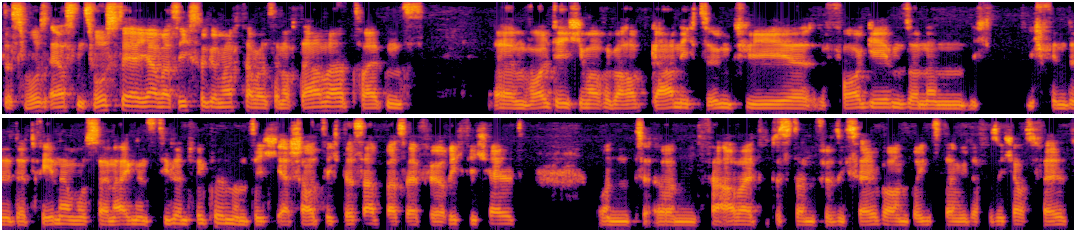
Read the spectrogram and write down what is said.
das wus erstens wusste er ja, was ich so gemacht habe, als er noch da war. Zweitens ähm, wollte ich ihm auch überhaupt gar nichts irgendwie vorgeben, sondern ich, ich finde, der Trainer muss seinen eigenen Stil entwickeln und sich, er schaut sich das ab, was er für richtig hält und, und verarbeitet es dann für sich selber und bringt es dann wieder für sich aufs Feld.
